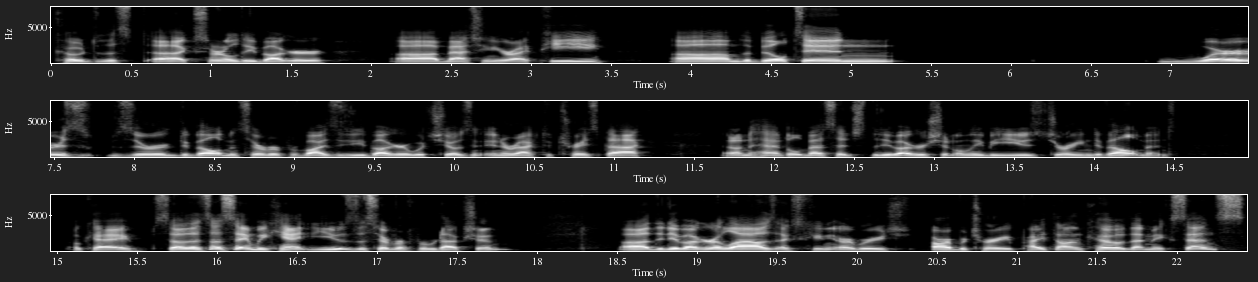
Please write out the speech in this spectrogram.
code to this uh, external debugger uh, matching your IP. Um, the built-in Where's Zurg development server provides a debugger which shows an interactive traceback and unhandled message. The debugger should only be used during development. Okay, so that's not saying we can't use the server for production. Uh, the debugger allows executing arbitrary Python code. That makes sense.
